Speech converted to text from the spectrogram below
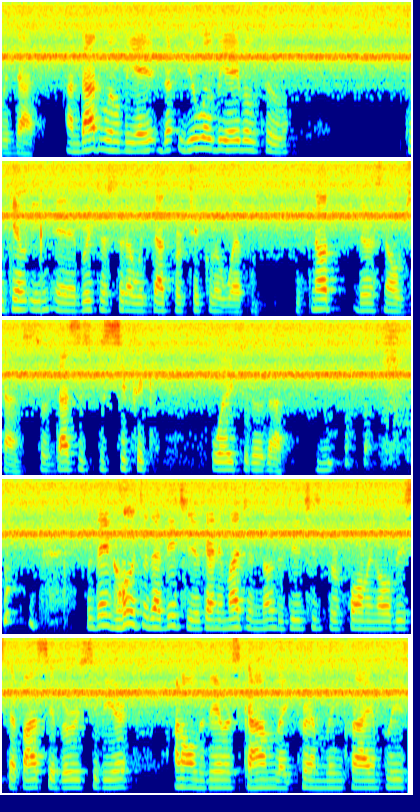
with that. And that will be, you will be able to to kill in, uh, Vritrasura with that particular weapon. If not, there's no chance. So that's a specific way to do that. so they go to Dadichi. You can imagine, no? Dadichi is performing all this tapasya, very severe, and all the devas come like trembling, crying, "Please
